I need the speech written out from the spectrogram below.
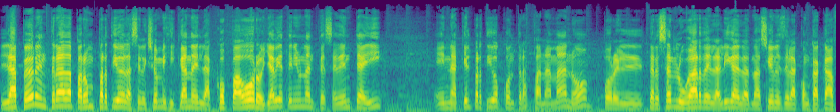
La peor entrada para un partido de la selección mexicana en la Copa Oro. Ya había tenido un antecedente ahí en aquel partido contra Panamá, ¿no? Por el tercer lugar de la Liga de las Naciones de la CONCACAF.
